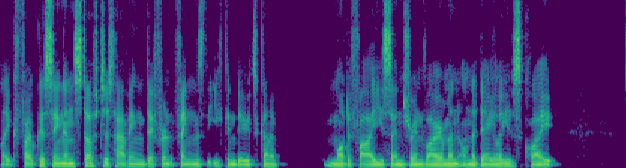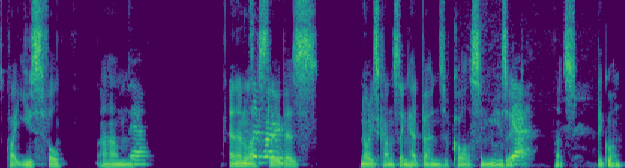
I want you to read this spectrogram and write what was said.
like focusing and stuff, just having different things that you can do to kind of modify your sensory environment on a daily is quite it's quite useful. Um, yeah. And then lastly, there's noise cancelling headphones, of course, and music. Yeah, that's big one.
